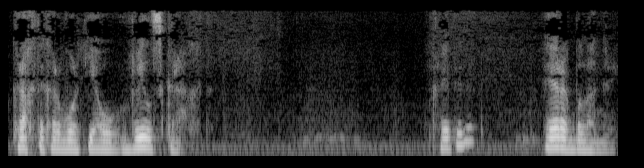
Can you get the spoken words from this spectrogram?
krachtiger wordt jouw wilskracht. Begrijp je dat? Erg belangrijk.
